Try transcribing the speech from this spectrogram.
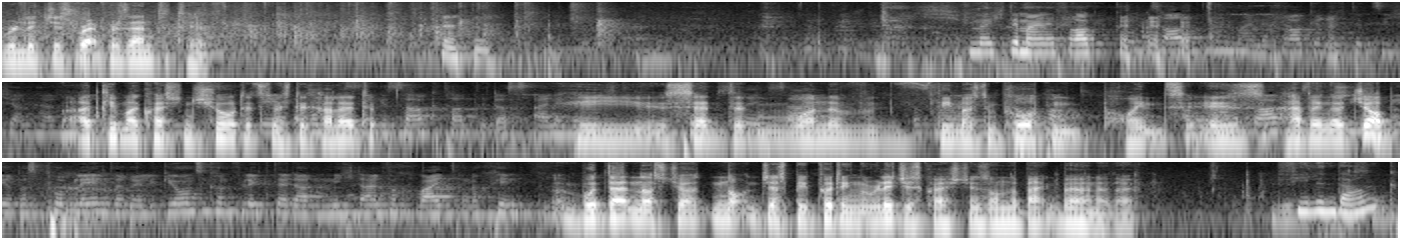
religious representative. I'd keep my question short. It's Mr. Khaled. He said that one of the most important points is having a job. Would that not, ju not just be putting religious questions on the back burner, though? Vielen Dank.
